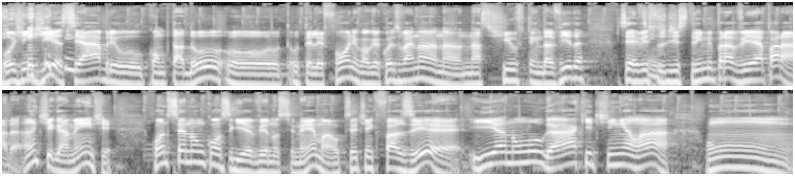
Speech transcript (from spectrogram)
Hoje em dia, você abre o computador, o, o telefone, qualquer coisa, vai na, na, nas Shifting da vida, serviços Sim. de streaming para ver a parada. Antigamente, quando você não conseguia ver no cinema, o que você tinha que fazer é ia num lugar que tinha lá um,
